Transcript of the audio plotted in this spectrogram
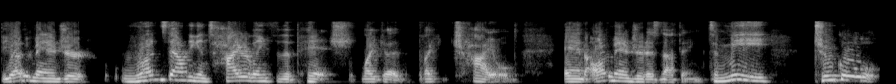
The other manager runs down the entire length of the pitch like a like a child and our manager does nothing. To me, Tuchel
